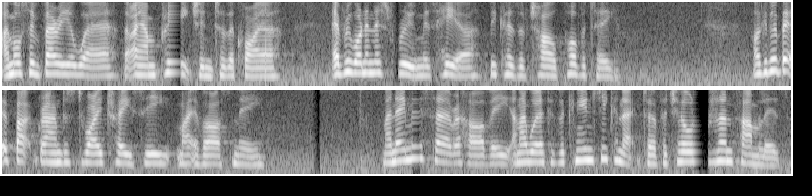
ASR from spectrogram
I'm also very aware that I am preaching to the choir. Everyone in this room is here because of child poverty. I'll give a bit of background as to why Tracy might have asked me. My name is Sarah Harvey, and I work as a community connector for children and families.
